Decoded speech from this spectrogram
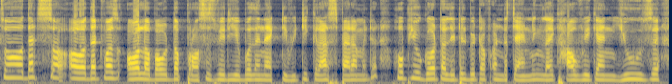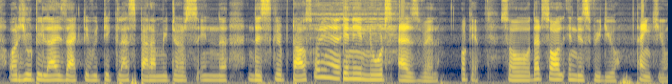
so that's uh, uh, that was all about the process variable and activity class parameter. Hope you got a little bit of understanding like how we can use or utilize activity class parameters in the script task or in any nodes as well. Okay so that's all in this video. Thank you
